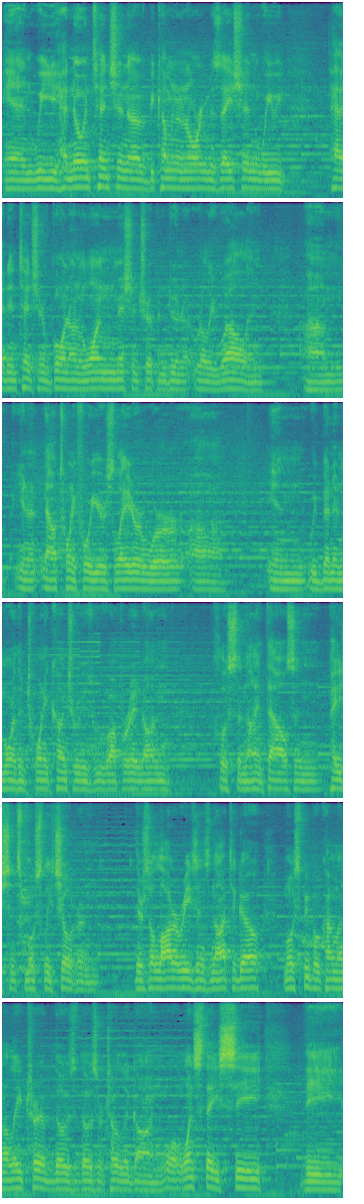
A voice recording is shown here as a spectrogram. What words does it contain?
and we had no intention of becoming an organization. We had intention of going on one mission trip and doing it really well, and um, you know now 24 years later we're uh, in. We've been in more than 20 countries. We've operated on close to 9,000 patients, mostly children. There's a lot of reasons not to go. Most people come on a LEAP trip, those, those are totally gone. Well, once they see the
